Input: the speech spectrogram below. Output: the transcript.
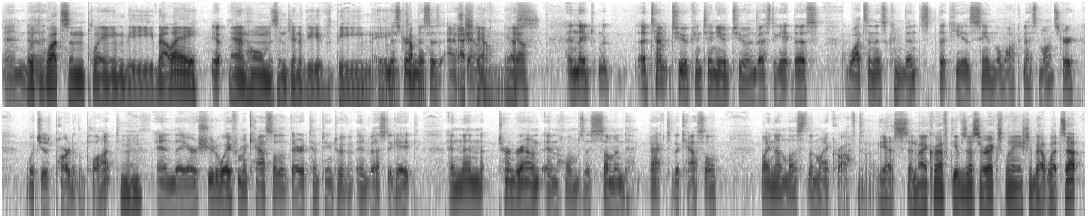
and with uh, Watson playing the valet, Yep. and Holmes and Genevieve being a Mr. couple. and Mrs. Ashdown. yes. And they attempt to continue to investigate this. Watson is convinced that he has seen the Loch Ness monster, which is part of the plot. And they are shooed away from a castle that they're attempting to investigate, and then turned around, and Holmes is summoned back to the castle by none less than Mycroft. Yes, and Mycroft gives us our explanation about what's up,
